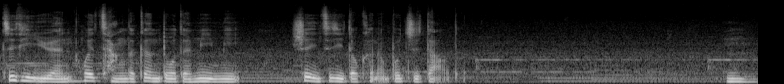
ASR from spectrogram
肢体语言会藏的更多的秘密，是你自己都可能不知道的。嗯，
